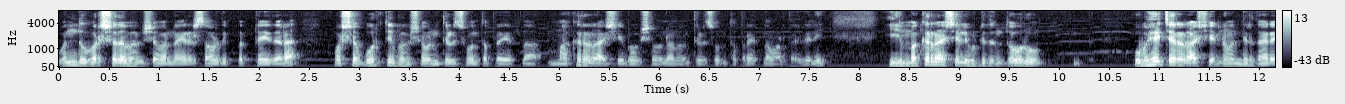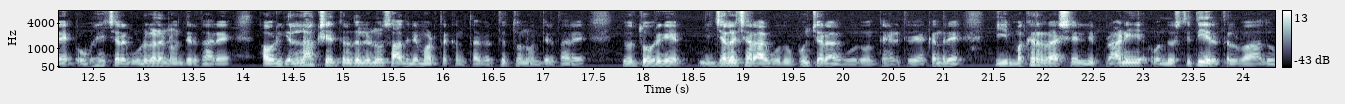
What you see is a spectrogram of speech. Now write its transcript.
ಒಂದು ವರ್ಷದ ಭವಿಷ್ಯವನ್ನು, ಎರಡು ಸಾವಿರದ ಇಪ್ಪತ್ತೈದರ ವರ್ಷ ಪೂರ್ತಿ ಭವಿಷ್ಯವನ್ನು ತಿಳಿಸುವಂಥ ಪ್ರಯತ್ನ, ಮಕರ ರಾಶಿಯ ಭವಿಷ್ಯವನ್ನು ನಾನು ತಿಳಿಸುವಂಥ ಪ್ರಯತ್ನ ಮಾಡ್ತಾ ಇದ್ದೀನಿ. ಈ ಮಕರ ರಾಶಿಯಲ್ಲಿ ಹುಟ್ಟಿದಂಥವರು ಉಭಯಚರ ರಾಶಿಯನ್ನು ಹೊಂದಿರ್ತಾರೆ, ಉಭಯಚರ ಗುಣಗಳನ್ನು ಹೊಂದಿರ್ತಾರೆ, ಅವ್ರಿಗೆ ಎಲ್ಲ ಕ್ಷೇತ್ರದಲ್ಲೂ ಸಾಧನೆ ಮಾಡ್ತಕ್ಕಂಥ ವ್ಯಕ್ತಿತ್ವವನ್ನು ಹೊಂದಿರ್ತಾರೆ. ಇವತ್ತು ಅವರಿಗೆ ಜಲಚರ ಆಗ್ಬೋದು, ಭೂಚರ ಆಗ್ಬೋದು ಅಂತ ಹೇಳ್ತೀವಿ. ಯಾಕಂದರೆ ಈ ಮಕರ ರಾಶಿಯಲ್ಲಿ ಪ್ರಾಣಿ ಒಂದು ಸ್ಥಿತಿ ಇರುತ್ತಲ್ವ, ಅದು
